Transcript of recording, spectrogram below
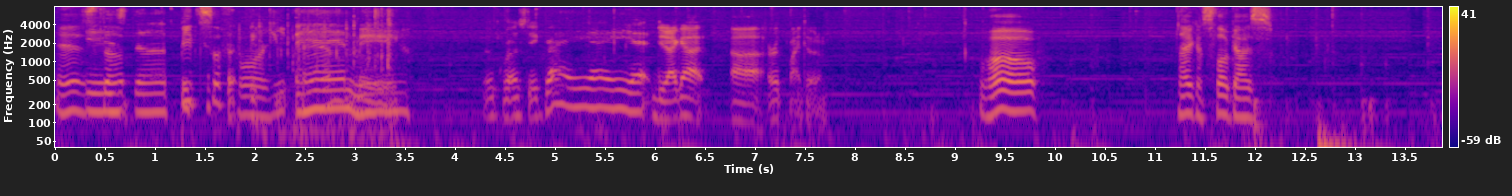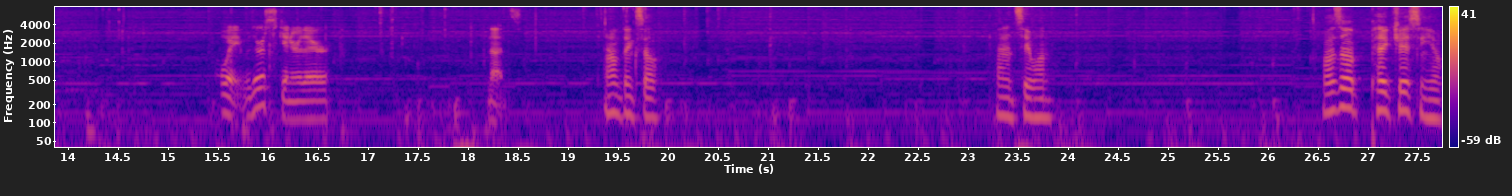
is, the the pizza for you and me. The rusty gray. Dude, I got uh, Earthbind Totem. Whoa. Now you can slow guys. Oh wait, was there a Skinner there? Nuts. I don't think so. I didn't see one. Why is there a pig chasing you?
